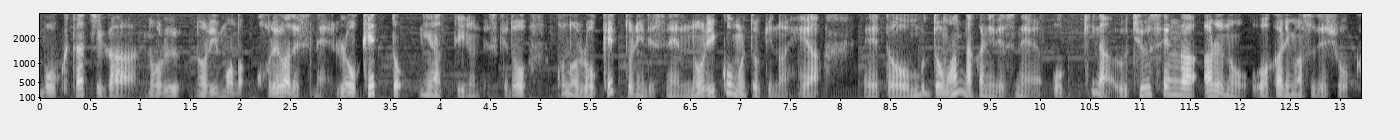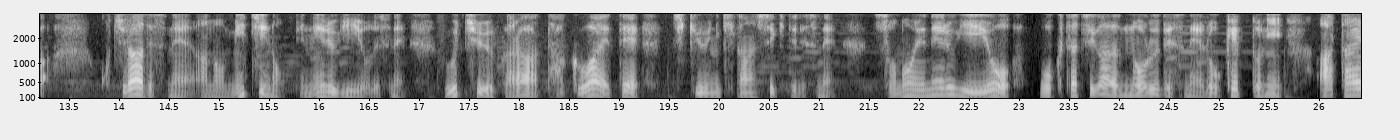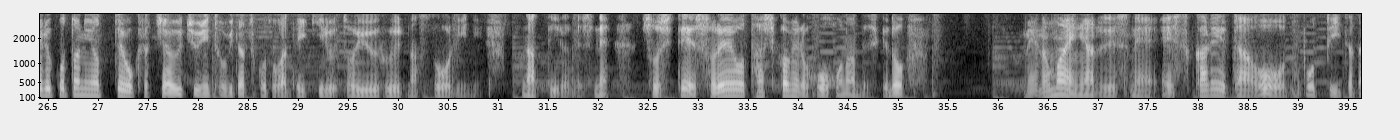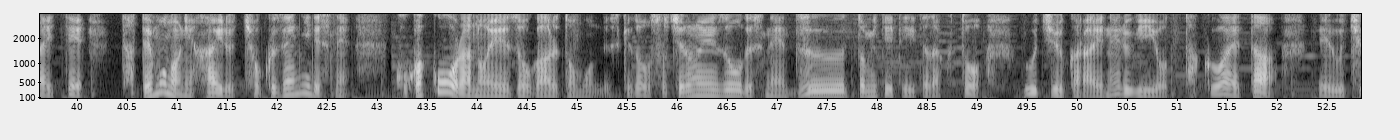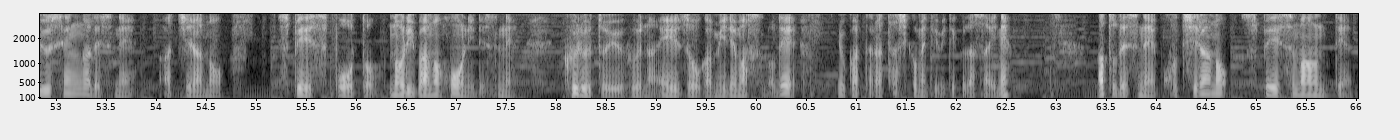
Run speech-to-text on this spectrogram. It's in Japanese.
僕たちが乗る乗り物、これはですね、ロケットになっているんですけど、このロケットにですね、乗り込む時の部屋、えっ、と、ど真ん中にですね、大きな宇宙船があるの分かりますでしょうか？こちらはですね、あの、未知のエネルギーをですね、宇宙から蓄えて地球に帰還してきてですね、そのエネルギーを僕たちが乗るですね、ロケットに与えることによって僕たちは宇宙に飛び立つことができるという風なストーリーになっているんですね。そしてそれを確かめる方法なんですけど、目の前にあるですね、エスカレーターを登っていただいて、建物に入る直前にですね、コカ・コーラの映像があると思うんですけど、そちらの映像をですね、ずーっと見てていただくと、宇宙からエネルギーを蓄えた、えー宇宙船がですね、あちらのスペースポート、乗り場の方にですね、来るという風な映像が見れますので、よかったら確かめてみてくださいね。あとですね、こちらのスペースマウンテン。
